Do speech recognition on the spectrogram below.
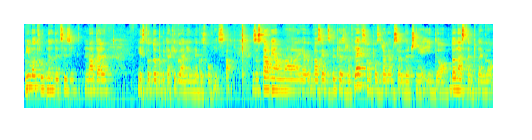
Mimo trudnych decyzji, nadal jest to dobór takiego, a nie innego słownictwa. Zostawiam e, Was jak zwykle z refleksją. Pozdrawiam serdecznie i do, do następnego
